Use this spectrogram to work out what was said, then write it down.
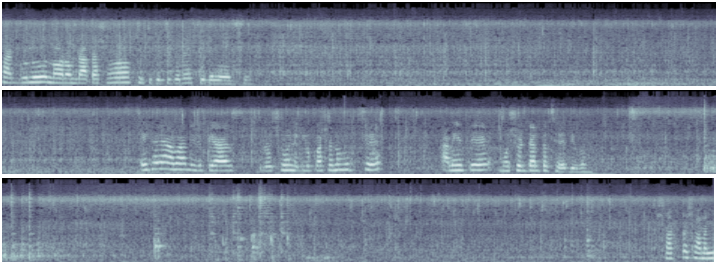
শাকগুলো নরম ডাটা সহ কুচি কুচি করে কুটে নিয়েছি। এখানে আমার পেঁয়াজ, রসুন এগুলো কষানো হচ্ছে। আমি এতে মসুর ডালটা ছেড়ে দিব। শাকটা সামান্য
